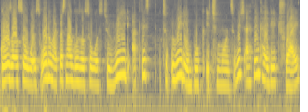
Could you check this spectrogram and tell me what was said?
goals also was one of my personal goals also was to read at least to read a book each month which I think I did try.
